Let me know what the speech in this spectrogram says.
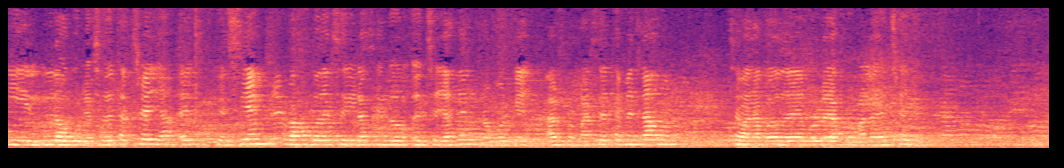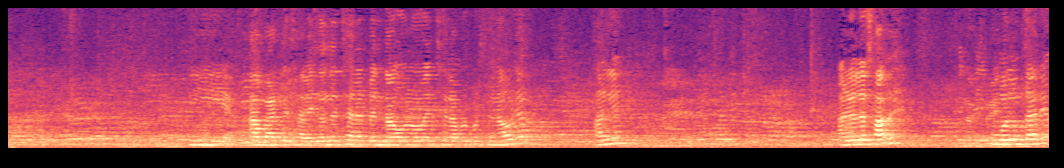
Y lo curioso de esta estrella es que siempre vas a poder seguir haciendo estrellas dentro, porque al formarse este pentágono se van a poder volver a formar las estrellas. Y aparte, ¿sabéis dónde está en el pentágono este la proporción áurea? ¿Alguien? ¿Alguien lo sabe? ¿Un voluntario?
